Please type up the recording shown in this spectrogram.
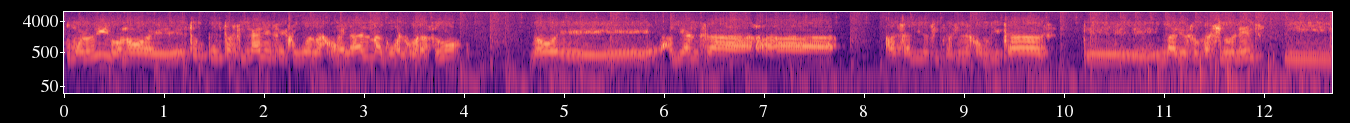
como lo digo, ¿no? Eh, estos, estas finales hay que jugarlas con el alma, con el corazón, ¿no? Eh, Alianza ha, salido situaciones complicadas eh, en varias ocasiones y,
